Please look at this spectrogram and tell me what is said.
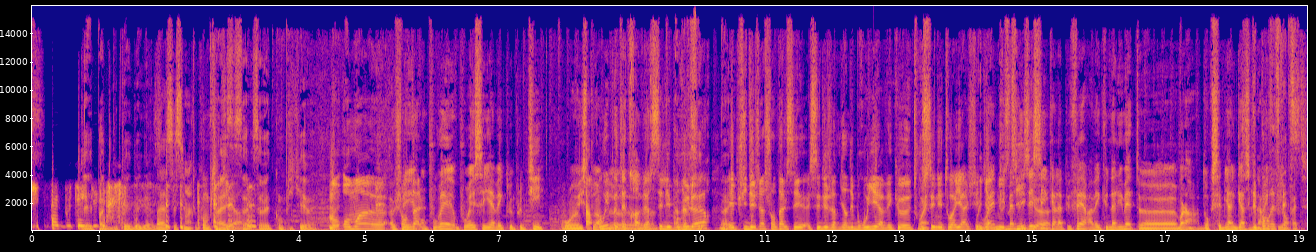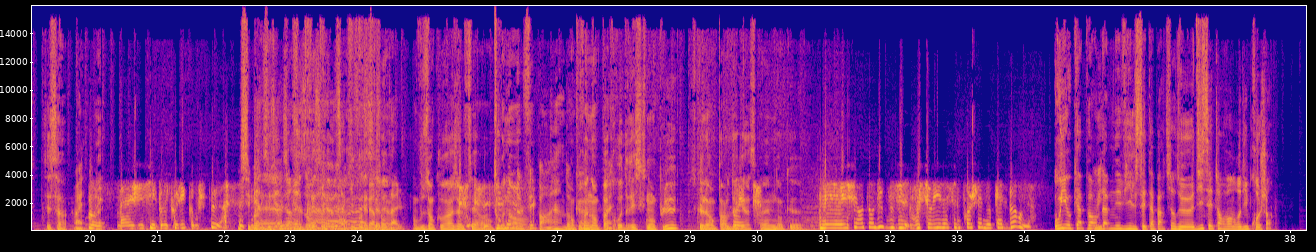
bouteille de pas de gaz. bouteille de gaz. bah, ça, c'est plus compliqué. Ouais, hein. ça, ça va être compliqué. Ouais. Bon, au moins, euh, Mais Chantal. on pourrait, on pourrait essayer avec le plus petit, pour, euh, Ah, histoire oui, de- peut-être inverser les Inverser, brûleurs. ouais. Et puis déjà, Chantal, c'est c'est déjà bien débrouillé avec euh, tous Ouais. ces nettoyages, ces Ouais, puis même diagnostics. les essais euh, qu'elle a pu faire avec une allumette, euh, voilà. Donc c'est bien le gaz qui n'arrive plus en réflexes. fait. C'est ça. Ouais. Ouais. Bah, j'ai essayé de bricoler comme je peux. hein. Mais C'est bien, c'est bien, avez c'est bien, raison, c'est c'est bien. comme ça qu'il faut faire. Chantal. On vous encourage à le faire. En Tout le monde prenant- ne le fait pas, hein. En Donc, euh, prenant pas trop de risques non plus, parce que là on parle de Oui. gaz quand même, donc Mais j'ai entendu que vous, vous seriez la semaine prochaine au Catborn. Oui, au Cap Horn Oui. d'Amnéville, c'est à partir de 17h vendredi prochain.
